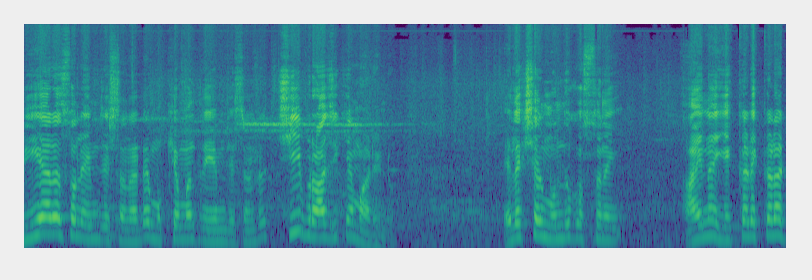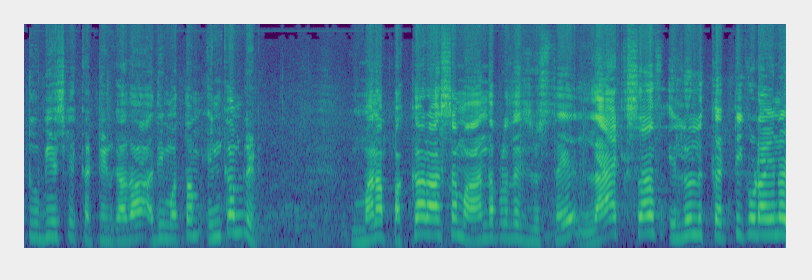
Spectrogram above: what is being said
బీఆర్ఎస్ వాళ్ళు ఏం చేసినారంటే ముఖ్యమంత్రి ఏం చేసినారంటే చీప్ రాజకీయం ఆడిండు. ఎలక్షన్ ముందుకు వస్తున్నాయి ఆయన ఎక్కడెక్కడ టూ బిహెచ్కే కట్టిండు కదా అది మొత్తం ఇన్కంప్లీట్ మన పక్క రాష్ట్రం ఆంధ్రప్రదేశ్ చూస్తే ల్యాక్స్ ఆఫ్ ఇల్లులు కట్టి కూడా ఆయన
